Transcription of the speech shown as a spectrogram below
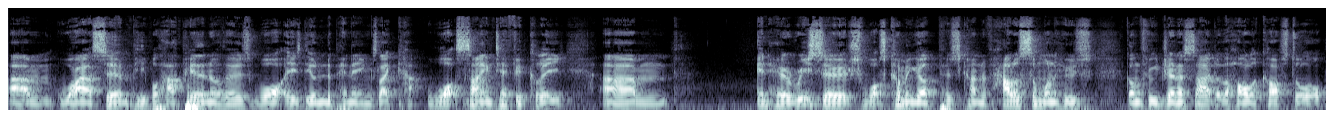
um, why are certain people happier than others, what is the underpinnings, like what scientifically um, in her research, what's coming up is kind of how does someone who's gone through genocide or the Holocaust or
